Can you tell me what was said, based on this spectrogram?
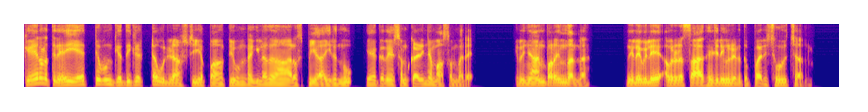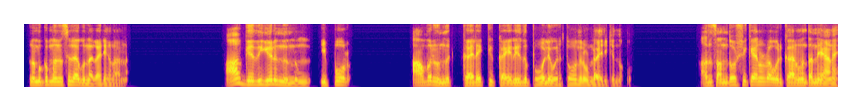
കേരളത്തിലെ ഏറ്റവും ഗതികെട്ട ഒരു രാഷ്ട്രീയ പാർട്ടി ഉണ്ടെങ്കിൽ അത് ആർ എസ് പി ആയിരുന്നു ഏകദേശം കഴിഞ്ഞ മാസം വരെ. ഇത് ഞാൻ പറയുന്നതല്ല. നിലവിലെ അവരുടെ സാഹചര്യങ്ങൾ എടുത്ത് പരിശോധിച്ചാൽ നമുക്ക് മനസ്സിലാകുന്ന കാര്യങ്ങളാണ്. ആ ഗതികേടിൽ നിന്നും ഇപ്പോൾ അവരൊന്ന് കരയ്ക്ക് കയറിയത് പോലെ ഒരു തോന്നലുണ്ടായിരിക്കുന്നു. അത് സന്തോഷിക്കാനുള്ള ഒരു കാരണം തന്നെയാണ്.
